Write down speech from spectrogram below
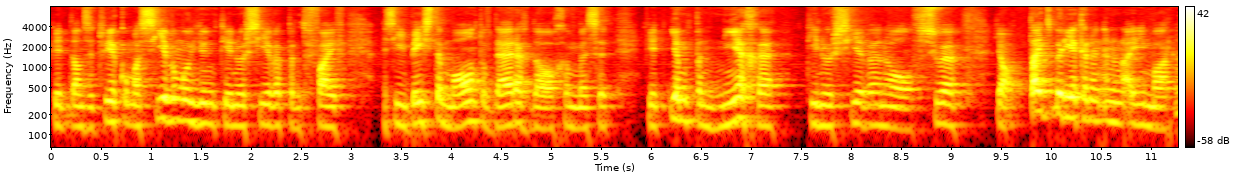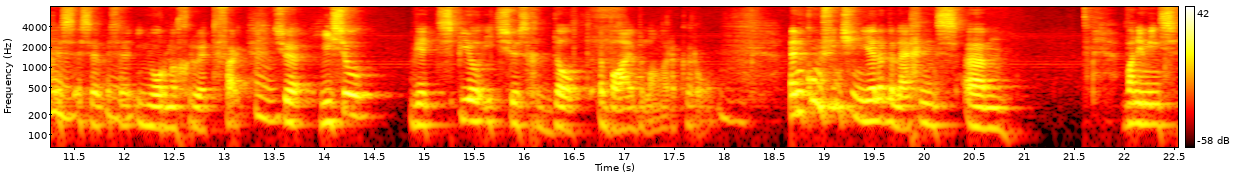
weet dan se 2,7 miljoen teenoor 7.5 is die beste maand of 30 dae gemis het, weet 1.9 teenoor 7.5. So ja, tydsberekening in en uit die mark is is 'n is 'n mm. enorme groot fout. Mm. So hierso weet speel iets soos geduld 'n baie belangrike rol. Mm. In konvensionele beleggings ehm um, wanneer mens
